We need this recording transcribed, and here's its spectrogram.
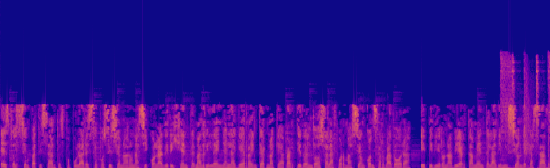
Estos simpatizantes populares se posicionaron así con la dirigente madrileña en la guerra interna que ha partido en dos a la formación conservadora, y pidieron abiertamente la dimisión de Casado.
